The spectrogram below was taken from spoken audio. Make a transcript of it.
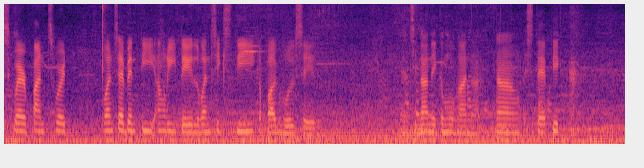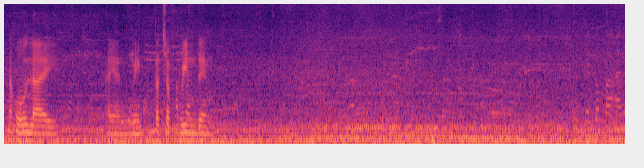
square pants worth 170 ang retail, 160 kapag wholesale. Ayan, si nanay kumuha na ng aesthetic na kulay. Ayan, may touch of green din. Ko. Ano?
